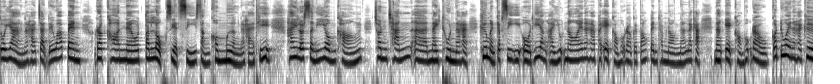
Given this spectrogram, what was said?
ตัวอย่างนะคะ จัดได้ว่าเป็นละครแนวตลกเสียดสีสังคมเมืองนะคะ ที่ให้รสสนิยมของชนชั้นในทุนนะคะคือเหมือนกับ CEO ที่ยังอายุน้อยนะคะพระเอกของพวกเราก็ต้องเป็นทำนองนั้นแหละค่ะนางเอกของพวกเราก็ด้วยนะคะคือ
